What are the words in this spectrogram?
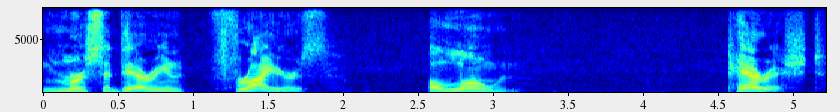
Mercedarian friars alone perished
